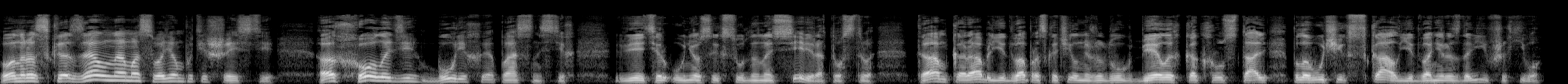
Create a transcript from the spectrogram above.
Он рассказал нам о своем путешествии, о холоде, бурях и опасностях. Ветер унес их судно на север от острова. Там корабль едва проскочил между двух белых, как хрусталь, плавучих скал, едва не раздавивших его.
